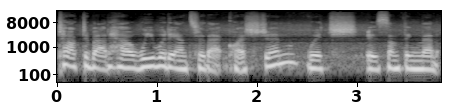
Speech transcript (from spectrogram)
talked about how we would answer that question, which is something that,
